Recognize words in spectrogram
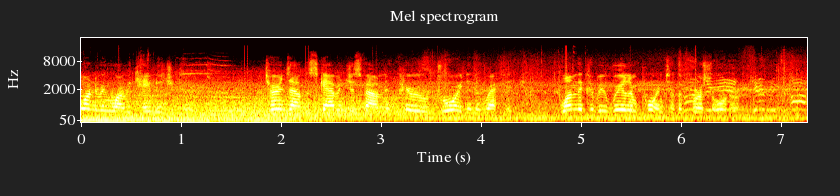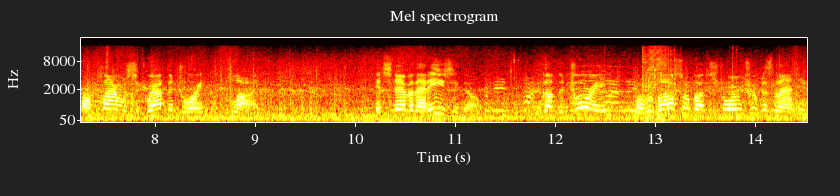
wondering why we came to Jakku. Turns out the scavengers found an Imperial droid in the wreckage. One that could be real important to the First Order. Our plan was to grab the droid and fly. It's never that easy, though. We got the droid, but we've also got stormtroopers landing.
